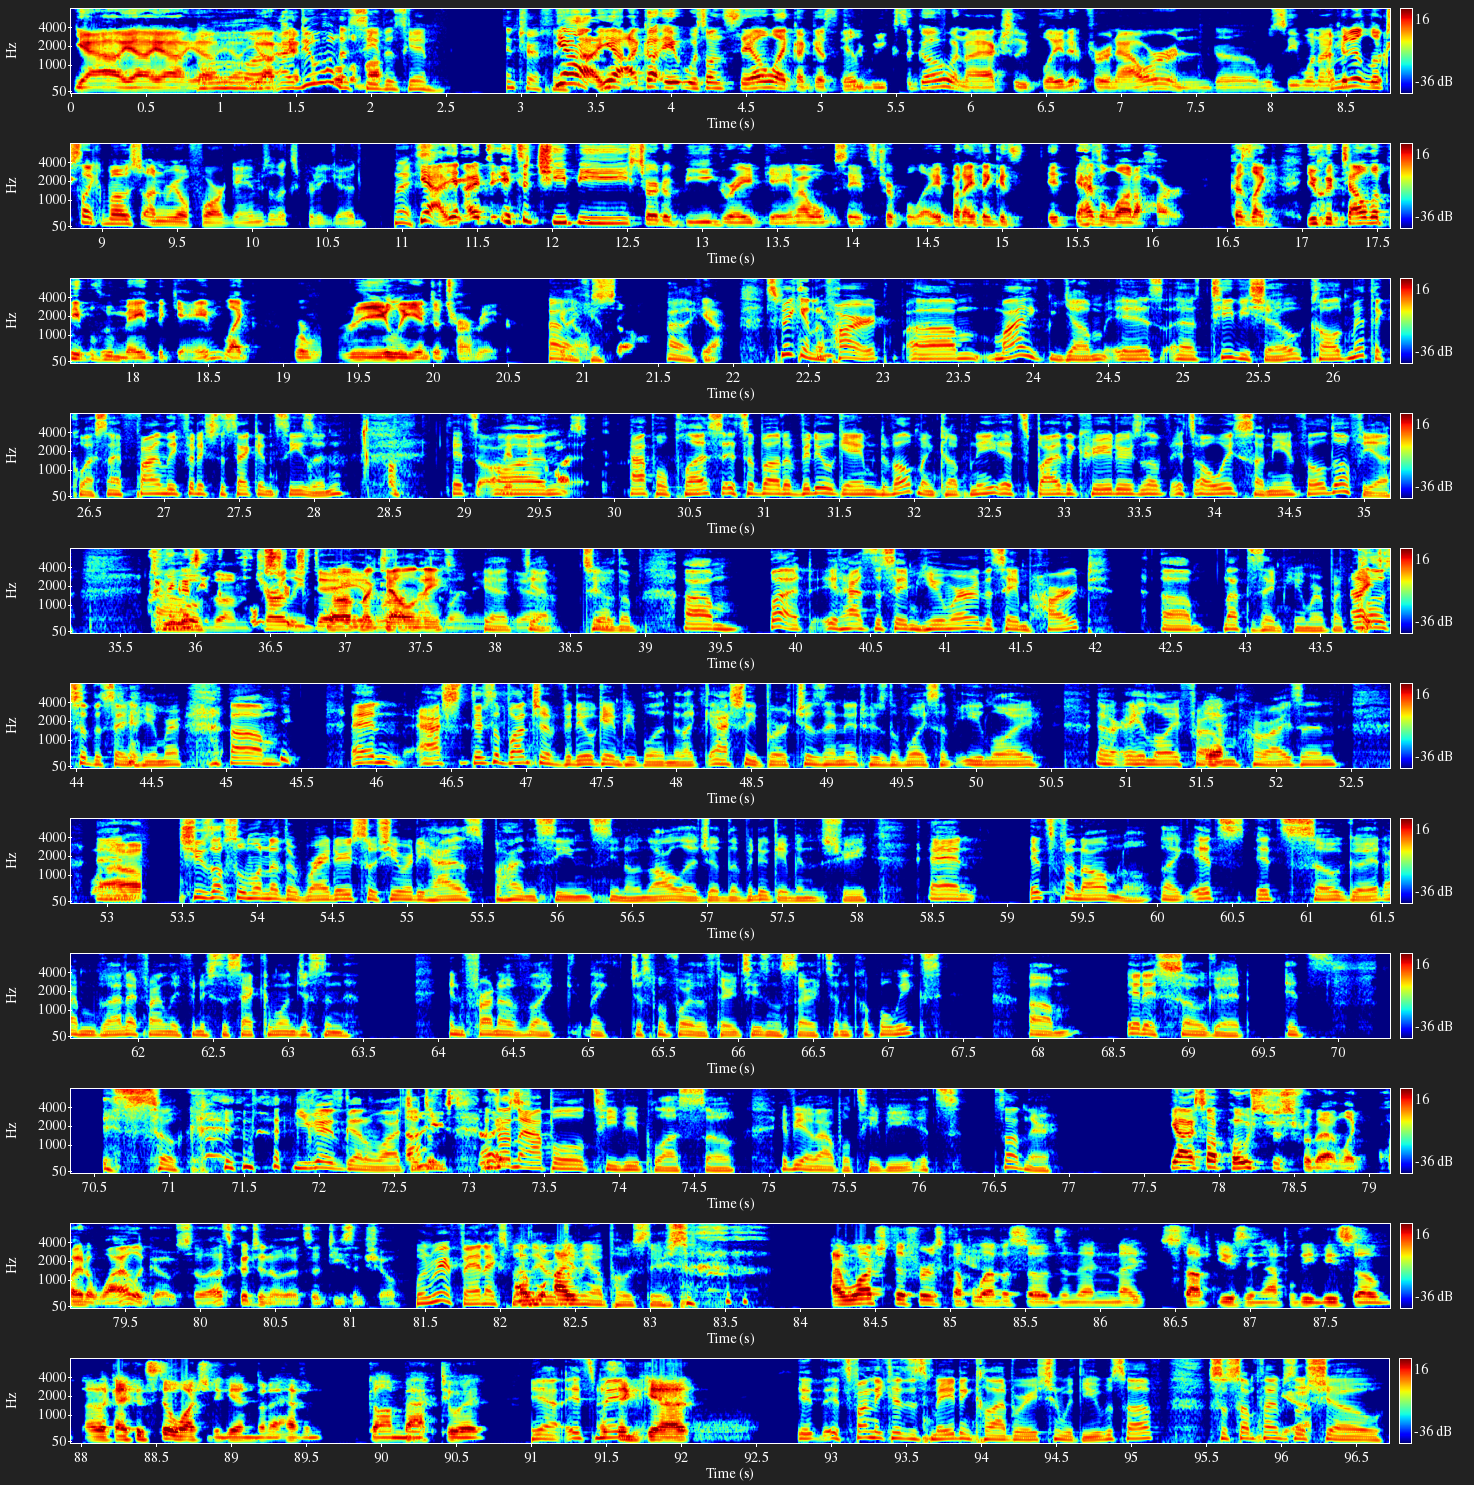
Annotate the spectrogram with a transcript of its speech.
Yeah, yeah, yeah, yeah, yeah. Oh, You actually I do want to see up. this game. Interesting. Yeah, yeah. I got it was on sale like I guess three Yep. weeks ago, and I actually played it for an hour, and uh, we'll see when I. I mean, it looks like most Unreal Four games. It looks pretty good. Nice. Yeah, yeah. It's it's a cheapy sort of B grade game. I won't say it's AAA, but I think it's it has a lot of heart because like you could tell the people who made the game like were really into Terminator. I You like know, it. so I like Yeah. it. Speaking of heart, um, my yum is a TV show called Mythic Quest. I finally finished the second season. It's on Apple Plus. It's about a video game development company. It's by the creators of It's Always Sunny in Philadelphia. Two I of them. Charlie Day Rob and McElhenney. Rob McElhenney. Yeah, yeah, two of them. Um, but it has the same humor, the same heart. Um, not the same humor, but Nice. close to the same humor. Um, and Ash, there's a bunch of video game people in it. Like Ashly Burch is in it, who's the voice of Eloy or Aloy from. Horizon. Wow. And she's also one of the writers, so she already has behind the scenes, you know, knowledge of the video game industry. And it's phenomenal. Like it's it's so good. I'm glad I finally finished the second one just in in front of like like just before the third season starts in a couple weeks. Um, it is so good. It's it's so good. you guys gotta watch it. It's, it's on. Apple TV Plus, so if you have Apple TV, it's it's on there. yeah, I saw posters for that like quite a while ago, so that's good to know. That's a decent show. When we were at Fan Expo, I- they were I- giving out posters. I watched the first couple episodes and then I stopped using Apple TV. So like I could still watch it again, but I haven't gone back to it. yeah, it's I made. think yeah, it, it's funny because it's made in collaboration with Ubisoft. So sometimes Yeah. they'll show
